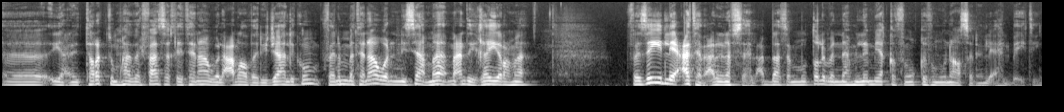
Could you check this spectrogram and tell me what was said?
آه، يعني تركتم هذا الفاسق يتناول أعراض رجالكم فلما تناول النساء ما ما عندك غيره ما فزي اللي عتب على نفسه العباس بن المطلب انه لم يقف موقف مناصر لأهل بيتي.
